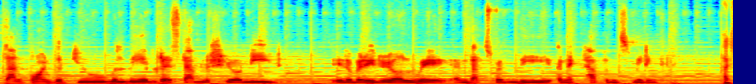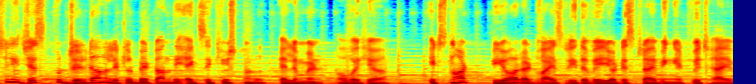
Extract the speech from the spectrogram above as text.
standpoint that you will be able to establish your need in a very real way. And that's when the connect happens meaningfully. Actually, just to drill down a little bit on the executional element over here, it's not pure advisory the way you're describing it, which I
